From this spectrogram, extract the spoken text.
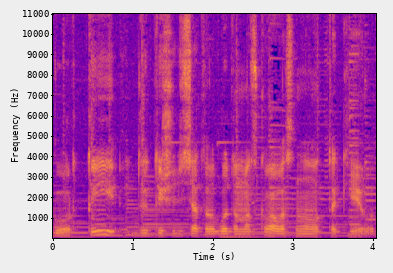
Горты 2010 года Москва в основном вот такие вот.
